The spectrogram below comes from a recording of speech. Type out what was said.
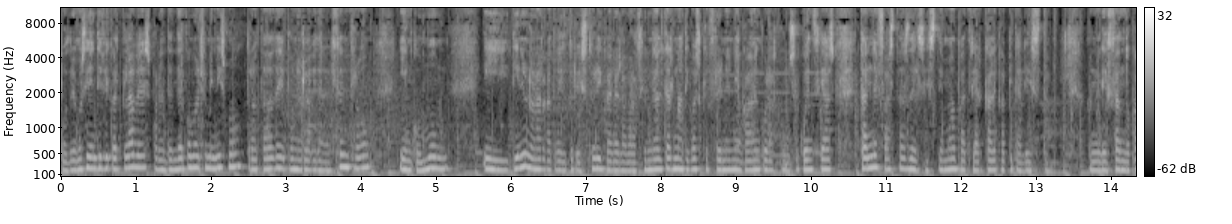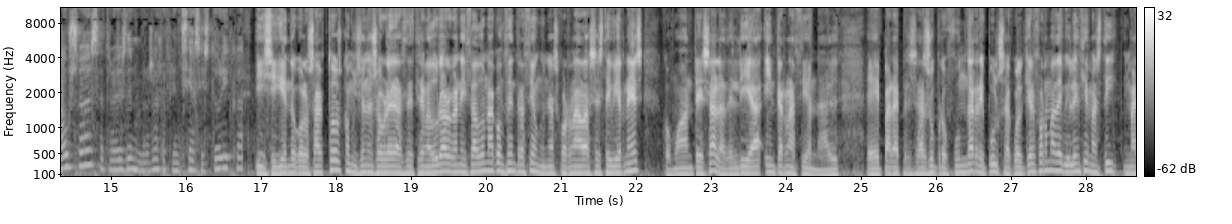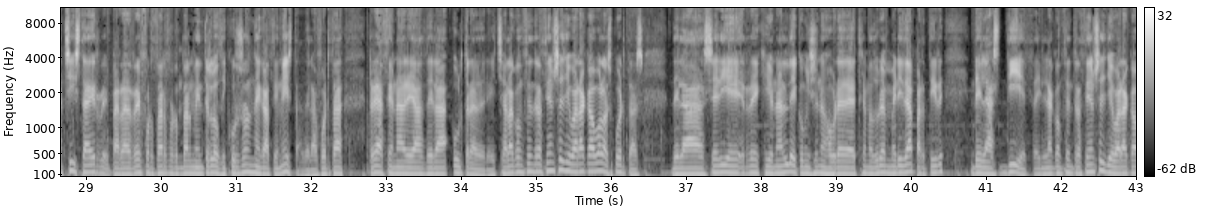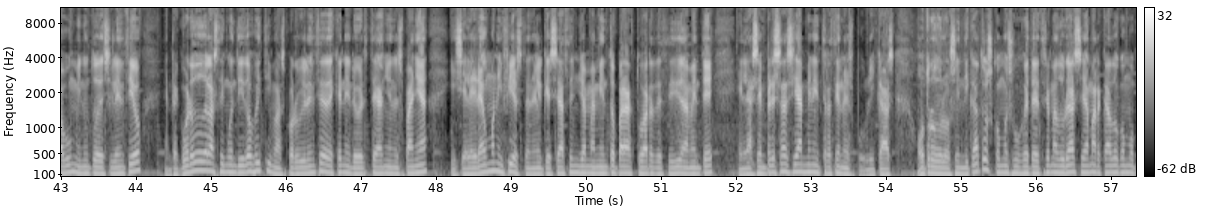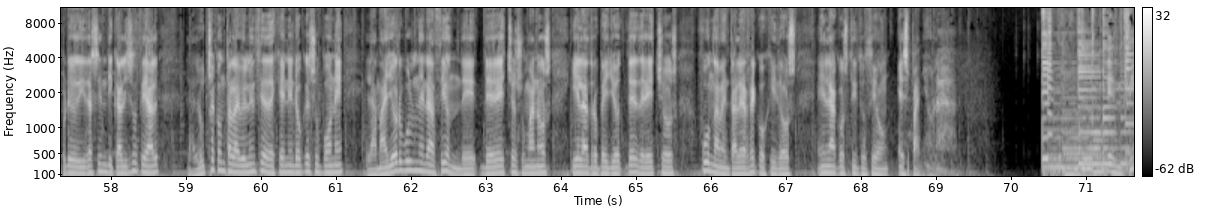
podremos identificar claves para entender cómo el feminismo trata de poner la vida en el centro y en común y tiene una larga trayectoria histórica en la elaboración de alternativas que frenen y acaben con las consecuencias tan nefastas del sistema patriarcal capitalista, analizando causas a través de numerosas referencias históricas. Y siguiendo con los actos, Comisiones Obreras de Extremadura ha organizado una concentración y unas jornadas este viernes como antesala del Día Internacional eh, para expresar su profunda repulsa a cualquier forma de violencia machista y para reforzar frontalmente los discursos negacionistas de la fuerza reaccionaria de la ultraderecha. La concentración se llevará a cabo a las puertas de la serie regional de Comisiones Obreras de Extremadura en Mérida a partir de las 10. En la concentración se llevará a cabo un minuto de silencio en recuerdo de las 52 víctimas por violencia de género este año en España y se leerá un manifiesto en el que se hace un llamamiento para actuar decididamente en las empresas y administraciones públicas. Otro de los sindicatos, como es UGT de Extremadura, se ha marcado como prioridad sindical y social la lucha contra la violencia de género que supone la mayor vulneración de derechos humanos y el atropello de derechos fundamentales recogidos en la Constitución española.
